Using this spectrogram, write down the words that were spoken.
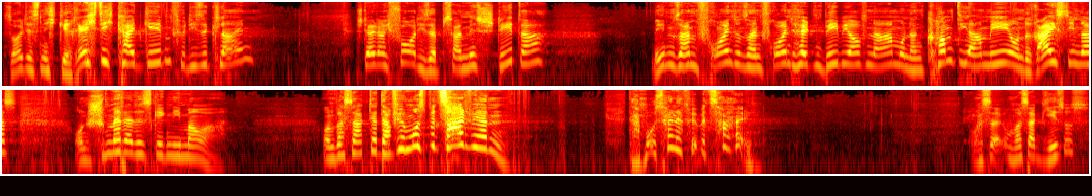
Sollte es nicht Gerechtigkeit geben für diese Kleinen? Stellt euch vor, dieser Psalmist steht da neben seinem Freund und sein Freund hält ein Baby auf den Arm und dann kommt die Armee und reißt ihm das und schmettert es gegen die Mauer. Und was sagt er? Dafür muss bezahlt werden. Da muss einer für bezahlen. Was, und was sagt Jesus?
